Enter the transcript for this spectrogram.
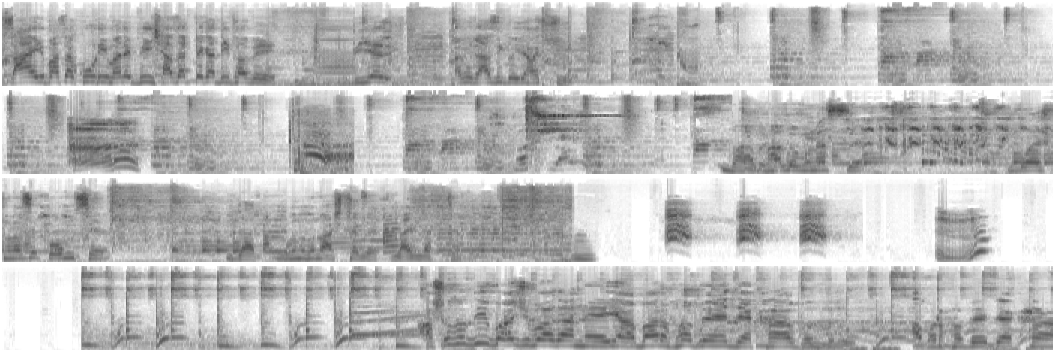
চার পাঁচা কুড়ি মানে বিশ হাজার টাকা দিতে হবে। বিয়ে আমি রাজি করে আসছি ভালো মনে হচ্ছে। বয়স মনে হচ্ছে কমছে। যাক ঘন ঘন আসতে হবে লাইন রাখতে হবে। আসো যদি বাস বাগানে আবার হবে দেখা বন্ধু। আবার হবে দেখা।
